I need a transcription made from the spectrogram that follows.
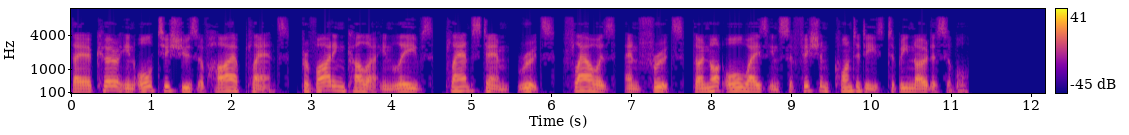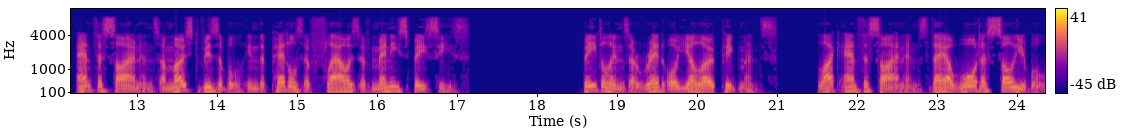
They occur in all tissues of higher plants, providing color in leaves, plant stem, roots, flowers, and fruits, though not always in sufficient quantities to be noticeable. Anthocyanins are most visible in the petals of flowers of many species. Betalains are red or yellow pigments. Like anthocyanins they are water-soluble,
